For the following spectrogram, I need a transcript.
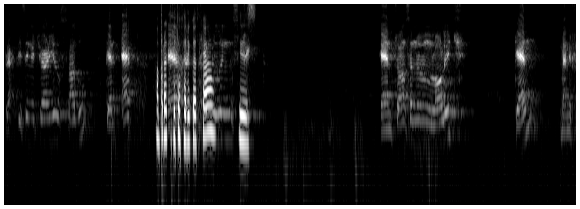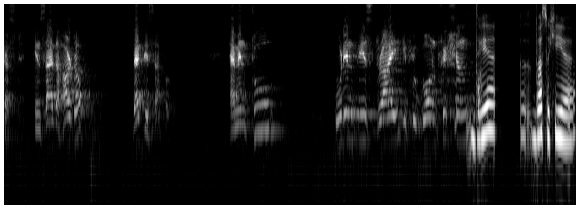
practicing acharyas, sadhu, can act Апракрита as a Харикатха из две, э, два сухие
